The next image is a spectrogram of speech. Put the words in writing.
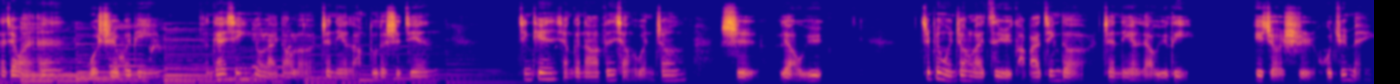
大家晚安，我是慧萍，很开心又来到了正念朗读的时间。今天想跟大家分享的文章是疗愈。这篇文章来自于卡巴金的《正念疗愈力》，译者是胡君梅。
